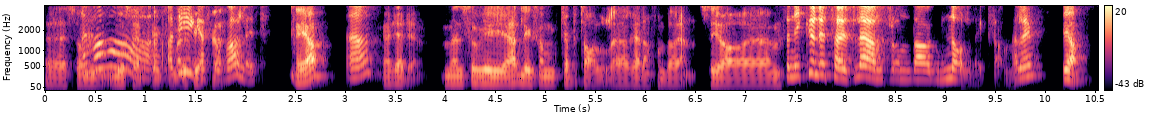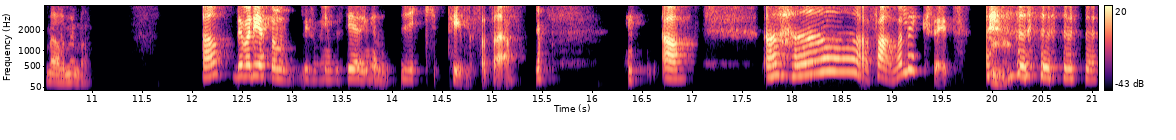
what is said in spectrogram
Eh, som Aha, Josef liksom ja, det är ju ganska vanligt. Ja, ja. ja, det är det. Men så vi hade liksom kapital redan från början. Så, jag, så ni kunde ta ut lön från dag noll, liksom, eller? Ja, mer eller mindre. Ja, det var det som liksom, investeringen gick till, så att säga. Yep. Ja. Aha, fan vad lyxigt. Mm.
